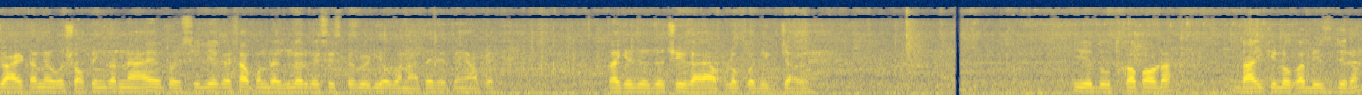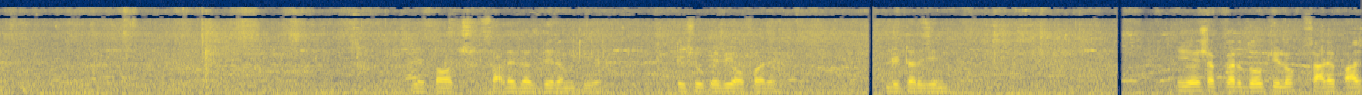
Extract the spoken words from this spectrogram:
जो आइटम है वो शॉपिंग करने आए तो इसीलिए कैसा अपन रेगुलर बेसिस पे वीडियो बनाते रहते हैं यहाँ पे, ताकि जो जो चीज़ आए आप लोग को दिख जाए। ये दूध का पाउडर ढाई किलो का बीस दिरम ये टॉर्च साढ़े दस दिरम की है। टिशू पे भी ऑफ़र है। डिटर्जेंट ये शक्कर दो किलो, साढ़े पाँच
